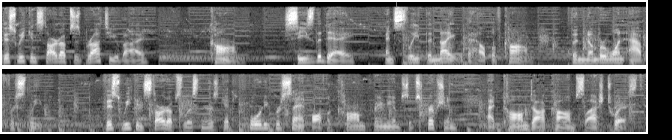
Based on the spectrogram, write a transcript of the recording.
This Week in Startups is brought to you by Calm. Seize the day and sleep the night with the help of Calm, the number one app for sleep. This Week in Startups listeners get 40% off a Calm premium subscription at calm.com slash twist.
